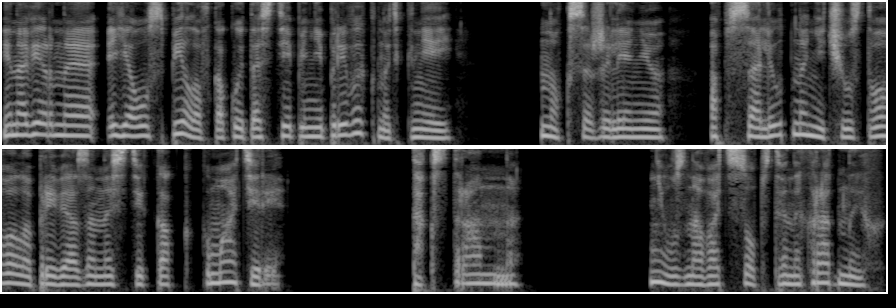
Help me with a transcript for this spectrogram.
И, наверное, я успела в какой-то степени привыкнуть к ней, но, к сожалению, абсолютно не чувствовала привязанности как к матери. Так странно не узнавать собственных родных,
